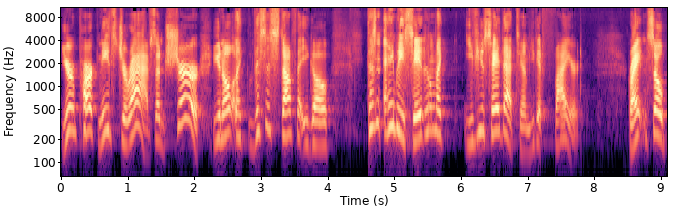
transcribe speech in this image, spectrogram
your park needs giraffes. And sure, you know, like this is stuff that you go, doesn't anybody say it? I'm like, if you say that to him, you get fired. Right? And so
